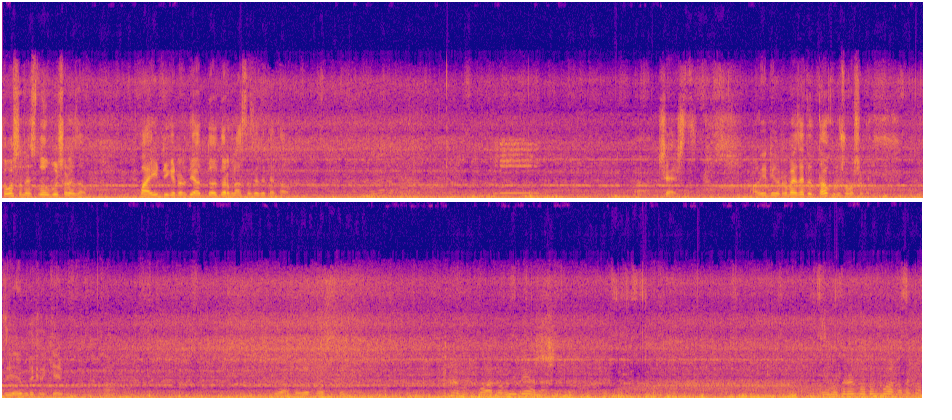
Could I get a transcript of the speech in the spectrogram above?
সমস্যা নাই স্লো বুল সরে যাও বা ইন্ডিকেটর দিয়ে দর- আস্তে আস্তে যেতে দাও শেষ আর ইন্ডিকেটর বাইরে যাইতে তাও কোনো সমস্যা নেই জি এর মধ্যে রেখে না এই বছরের প্রথম কুয়াশা দেখলাম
